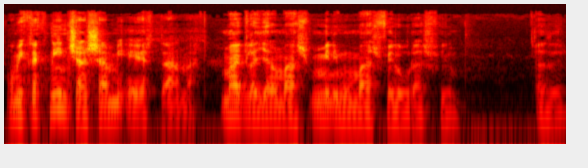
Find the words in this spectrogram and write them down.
amiknek nincsen semmi értelme. Meg legyen a más, minimum másfél órás film. Ezért.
